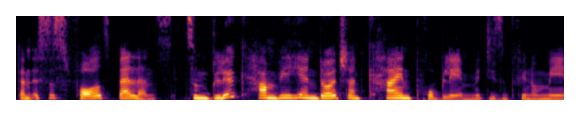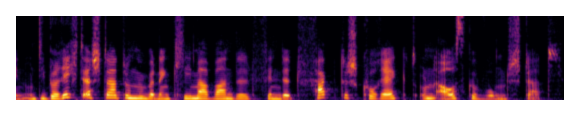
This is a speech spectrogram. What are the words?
dann ist es false balance. Zum Glück haben wir hier in Deutschland kein Problem mit diesem Phänomen und die Berichterstattung über den Klimawandel findet faktisch korrekt und ausgewogen statt.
